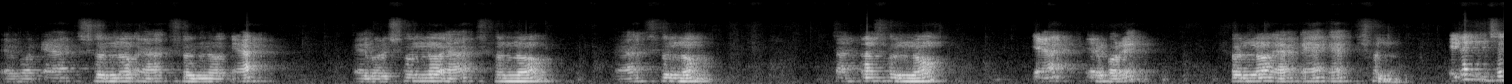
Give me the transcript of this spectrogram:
এরপর এক, শূন্য এক শূন্য, এক। এরপর শূন্য, এক শূন্য এক, শূন্য, চারটা শূন্য, এক, এরপরে শূন্য, এক এক এক, শূন্য। এটা হচ্ছে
